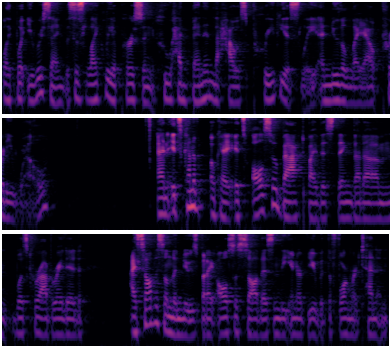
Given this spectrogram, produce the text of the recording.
like what you were saying, this is likely a person who had been in the house previously and knew the layout pretty well. And it's kind of okay, it's also backed by this thing that um, was corroborated. I saw this on the news, but I also saw this in the interview with the former tenant.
